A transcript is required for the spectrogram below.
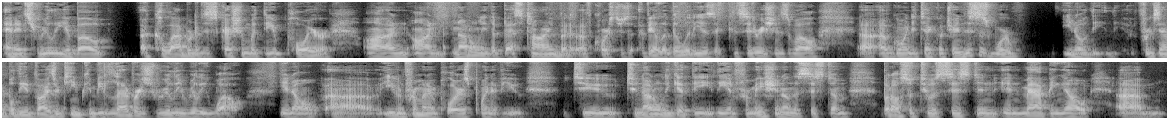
And it's really about a collaborative discussion with the employer on on not only the best time, but of course there's availability as a consideration as well uh, of going to technical training. This is where you know, the, for example, the advisor team can be leveraged really, really well. You know, uh, even from an employer's point of view, to to not only get the the information on the system, but also to assist in in mapping out um,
